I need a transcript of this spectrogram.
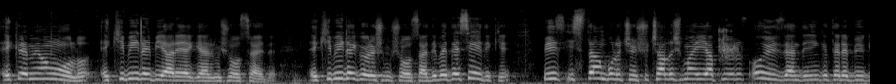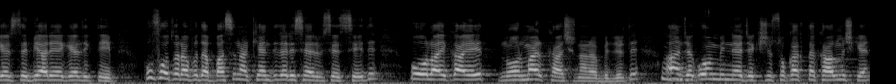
Ekrem İmamoğlu ekibiyle bir araya gelmiş olsaydı, ekibiyle görüşmüş olsaydı ve deseydi ki biz İstanbul için şu çalışmayı yapıyoruz. O yüzden de İngiltere Büyükelçisi'yle bir araya geldik deyip bu fotoğrafı da basına kendileri servis etseydi bu olay gayet normal karşılanabilirdi. Ancak on binlerce kişi sokakta kalmışken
